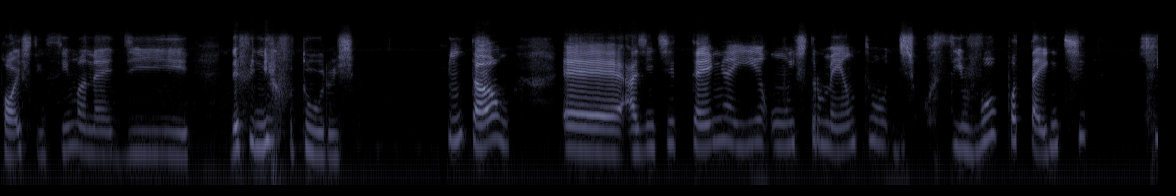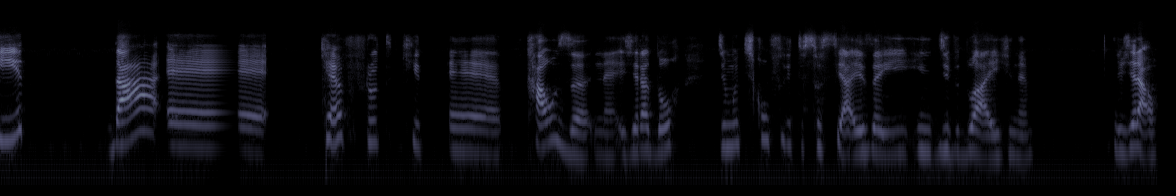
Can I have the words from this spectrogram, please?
posta em cima, né, de definir futuros. Então, é, a gente tem aí um instrumento discursivo potente que dá, é, que é fruto, que é, causa, né, gerador de muitos conflitos sociais aí individuais, né, no geral.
